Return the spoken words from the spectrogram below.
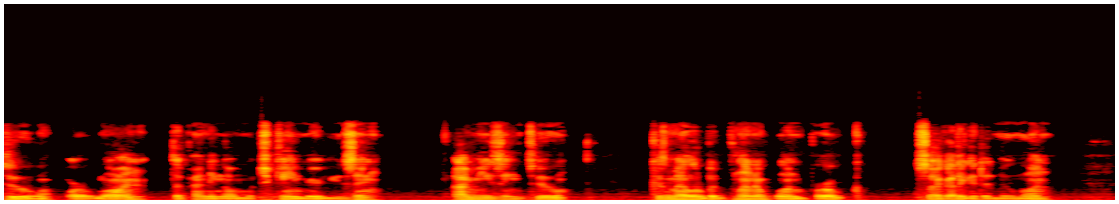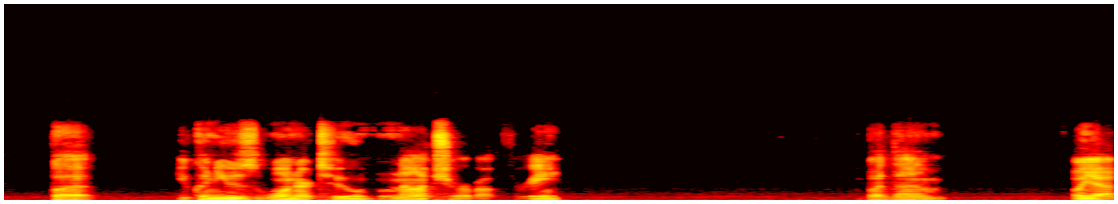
2 or 1, depending on which game you're using. I'm using 2 because my Little Big Planet 1 broke, so I got to get a new one. But you can use 1 or 2, not sure about 3. But then, oh yeah,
